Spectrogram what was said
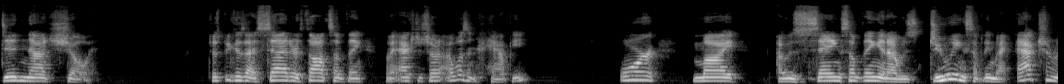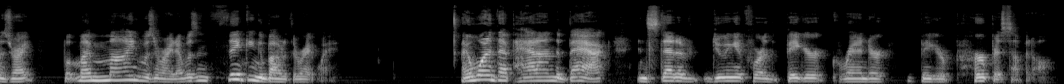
did not show it. Just because I said or thought something, my actions showed it, I wasn't happy. Or my I was saying something and I was doing something, my action was right, but my mind wasn't right. I wasn't thinking about it the right way. I wanted that pat on the back instead of doing it for the bigger, grander, bigger purpose of it all.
